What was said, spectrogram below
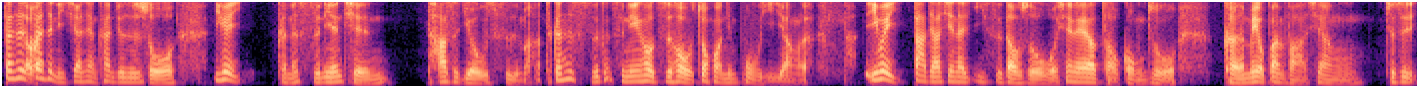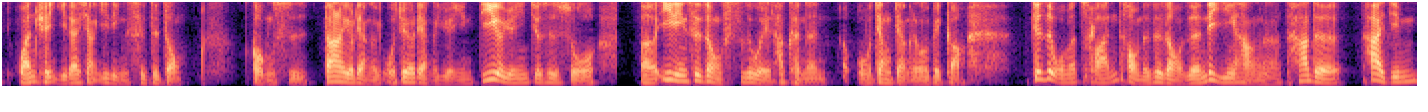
但是但是你想想看，就是说，因为可能十年前它是优势嘛，但是十十年后之后状况已经不一样了，因为大家现在意识到说，我现在要找工作，可能没有办法像就是完全依赖像一零四这种公司。当然有两个，我觉得有两个原因。第一个原因就是说，呃，一零四这种思维，它可能我这样讲可能会被告，就是我们传统的这种人力银行呢，它的它已经。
